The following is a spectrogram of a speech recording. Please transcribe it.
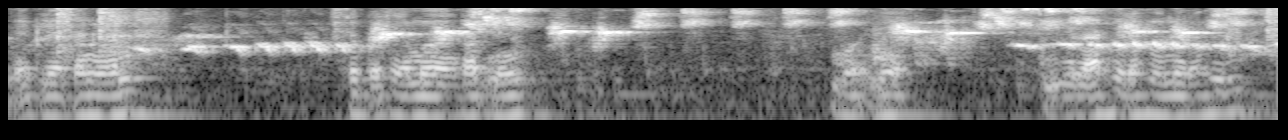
ya kelihatan kan? Coba saya mau angkat nih. Semuanya Bismillahirrahmanirrahim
